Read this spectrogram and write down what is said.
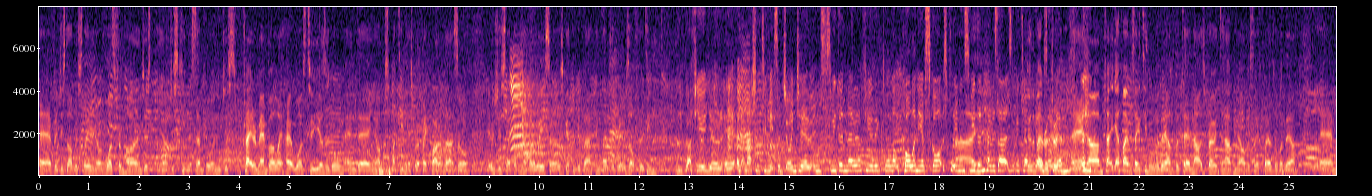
Uh, but just obviously, you know, was from her and just, you know, just keeping it simple and just try to remember like how it was two years ago. And uh, you know, obviously my teammates were a big part of that. So it was just like I've never away, so it was good to be back, and it was a great result for the team. You've got a few of your uh, international teammates have joined you out in Sweden now. A few of the, a little colony of Scots playing in Sweden. How is that? Is it good to have Doing a bit of recruiting, uh, I'm trying to get a five-a-side team over there. But uh, no, it's brilliant to have you know obviously players over there. Um,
